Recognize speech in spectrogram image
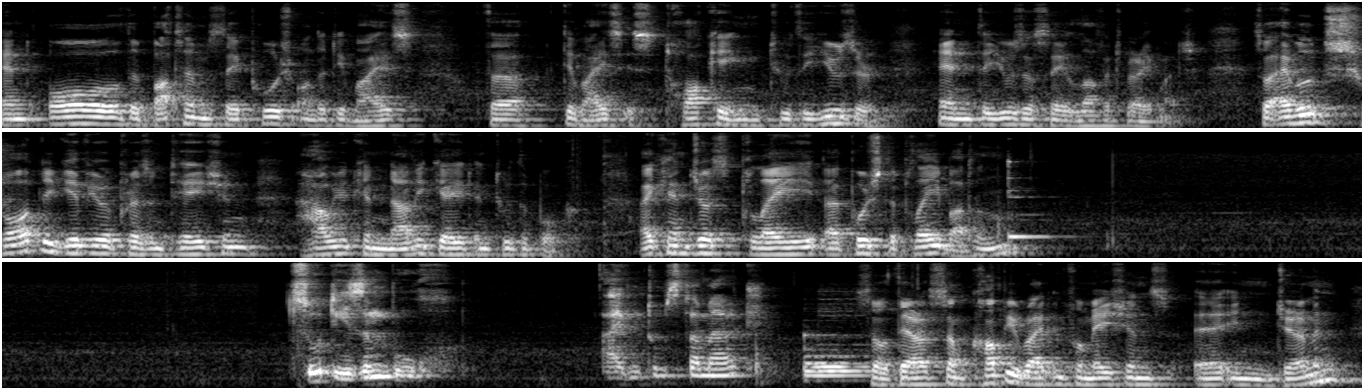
and all the buttons they push on the device the device is talking to the user and the users they love it very much. So I will shortly give you a presentation how you can navigate into the book. I can just play uh, push the play button. Zu diesem Buch. Eigentumsvermerk. So there are some copyright informations uh, in German.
